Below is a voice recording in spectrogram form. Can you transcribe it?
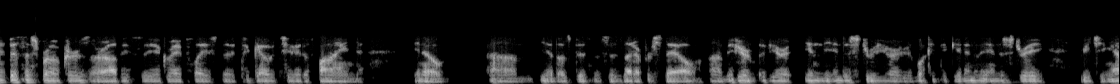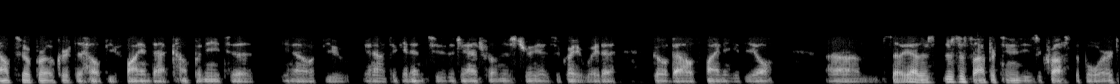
know business brokers are obviously a great place to to go to to find you know um, you know those businesses that are for sale. Um, if you're if you're in the industry or you're looking to get into the industry, reaching out to a broker to help you find that company to you know if you you know to get into the janitorial industry is a great way to go about finding a deal. Um, so yeah, there's there's just opportunities across the board.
